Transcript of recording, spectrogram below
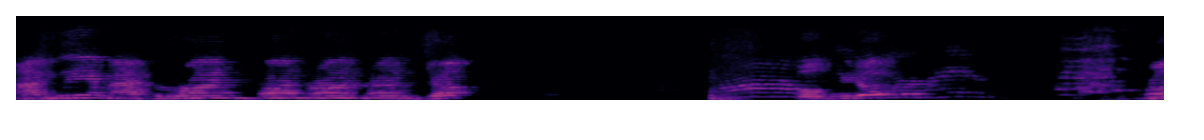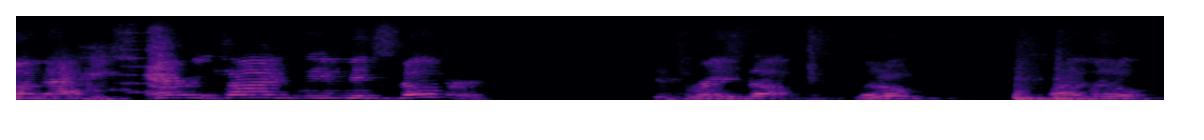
I'm Liam, I have to run, run, run, run, jump, Both feet over. run back. Every time Liam makes it over, gets raised up, little by little.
